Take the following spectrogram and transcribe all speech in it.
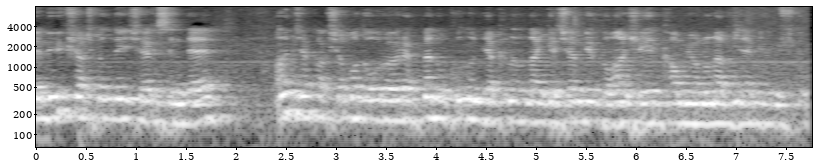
ve büyük şaşkınlığı içerisinde ancak akşama doğru öğretmen okulunun yakınından geçen bir Doğanşehir kamyonuna binebilmiştim.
